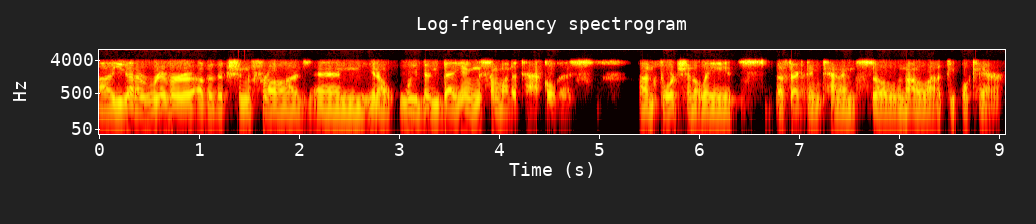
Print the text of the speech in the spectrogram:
uh, you got a river of eviction fraud, and you know we've been begging someone to tackle this. Unfortunately, it's affecting tenants, so not a lot of people care.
